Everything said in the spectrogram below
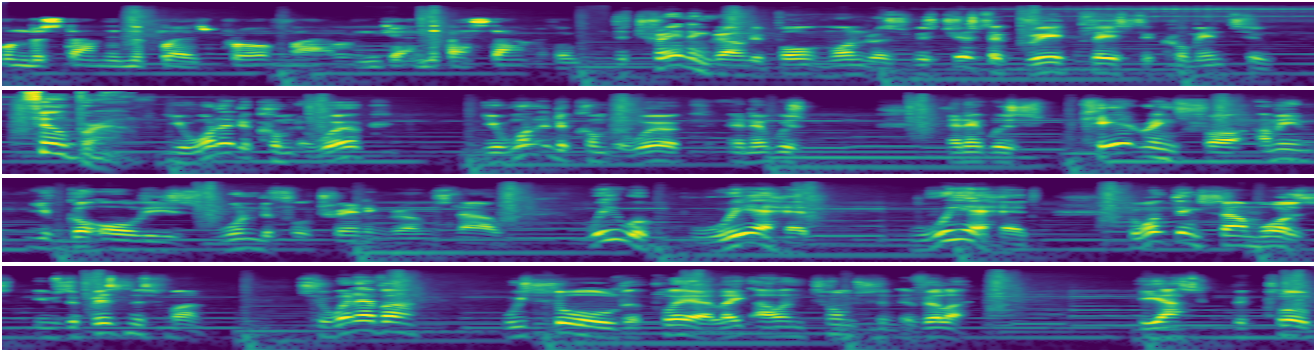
understanding the player's profile and getting the best out of him. The training ground at Bolton Wanderers was just a great place to come into. Phil Brown. You wanted to come to work. You wanted to come to work, and it was, and it was catering for. I mean, you've got all these wonderful training grounds now. We were way ahead, way ahead. The one thing Sam was, he was a businessman. So whenever we sold a player like Alan Thompson to Villa, he asked the club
